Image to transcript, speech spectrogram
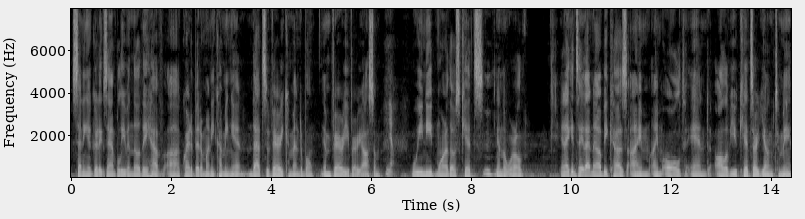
setting a good example, even though they have uh, quite a bit of money coming in. That's very commendable and very very awesome. Yeah. We need more of those kids in the world, and I can say that now because I'm I'm old, and all of you kids are young to me.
